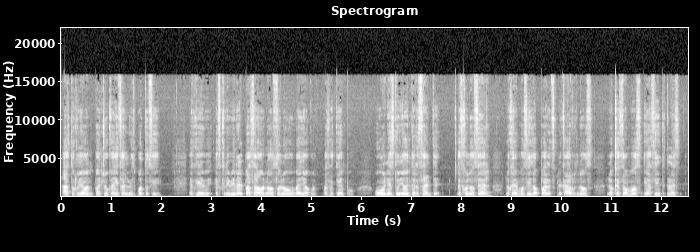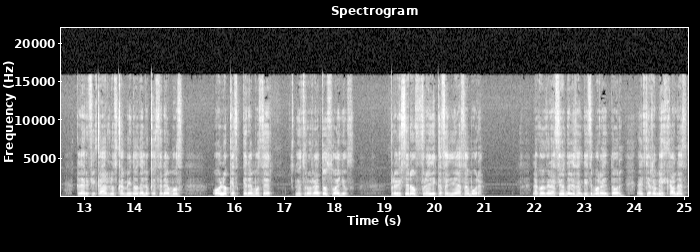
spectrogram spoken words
a Torreón, Pachuca y San Luis Potosí. Escribir el pasado no es solo un bello pasatiempo o un estudio interesante, es conocer lo que hemos sido para explicarnos lo que somos y así clarificar los caminos de lo que seremos o lo que queremos ser, nuestros retos, sueños. Prevísero Freddy Casañeda Zamora. La Congregación del Santísimo Redentor en Tierras Mexicanas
